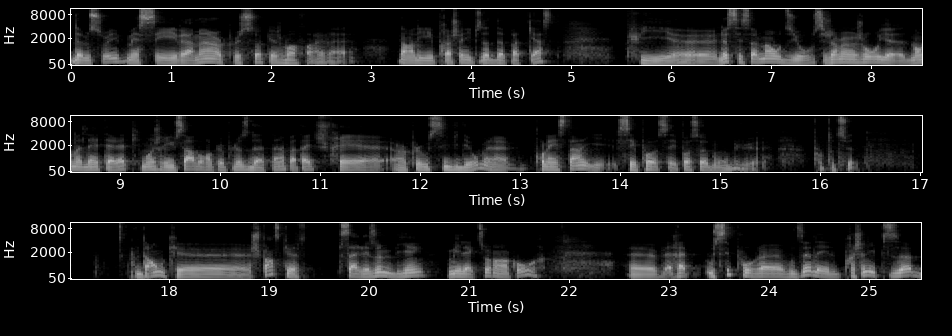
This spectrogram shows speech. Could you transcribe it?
de me suivre. Mais c'est vraiment un peu ça que je vais faire euh, dans les prochains épisodes de podcast. Puis euh, là, c'est seulement audio. Si jamais un jour il y a, le monde a de l'intérêt, puis moi je réussis à avoir un peu plus de temps, peut-être je ferai un peu aussi vidéo, mais pour l'instant, c'est pas, pas ça mon but pour tout de suite. Donc, je pense que ça résume bien mes lectures en cours. aussi, pour vous dire, les, le prochain épisode,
